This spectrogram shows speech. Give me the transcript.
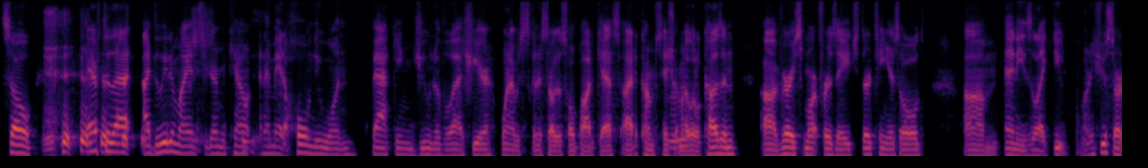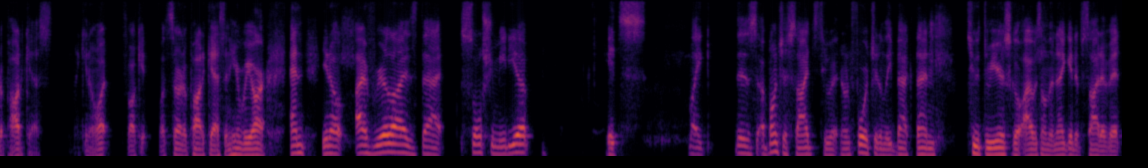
So after that, I deleted my Instagram account and I made a whole new one back in June of last year when I was going to start this whole podcast. I had a conversation mm-hmm. with my mm-hmm. little cousin, uh, very smart for his age, 13 years old. Um, and he's like, dude, why don't you start a podcast? Like, you know what? Fuck it. Let's start a podcast. And here we are. And, you know, I've realized that social media, it's like there's a bunch of sides to it. And unfortunately, back then, two, three years ago, I was on the negative side of it.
